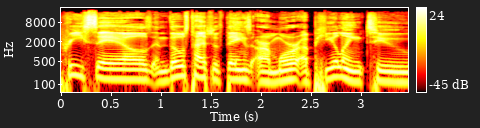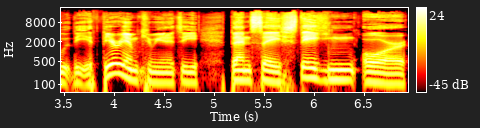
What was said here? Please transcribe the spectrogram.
pre sales and those types of things are more appealing to the Ethereum community than, say, staking or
